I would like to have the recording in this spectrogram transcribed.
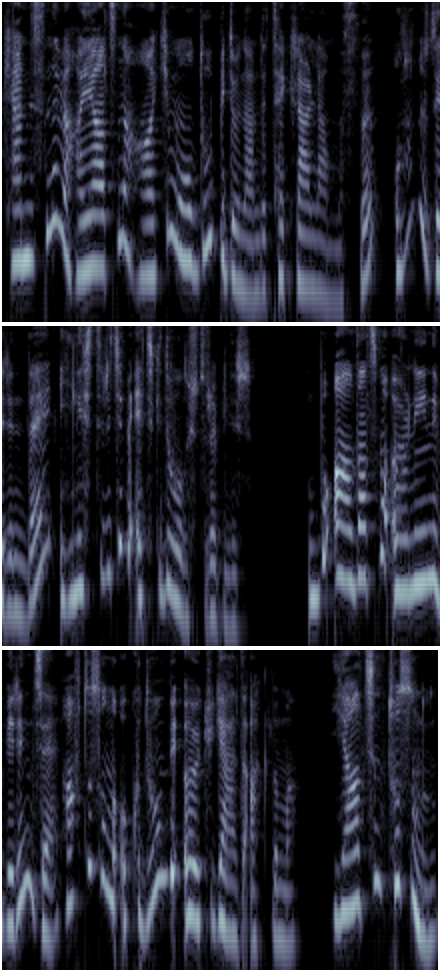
kendisine ve hayatına hakim olduğu bir dönemde tekrarlanması onun üzerinde iyileştirici bir etki de oluşturabilir. Bu aldatma örneğini verince hafta sonu okuduğum bir öykü geldi aklıma. Yalçın Tosun'un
